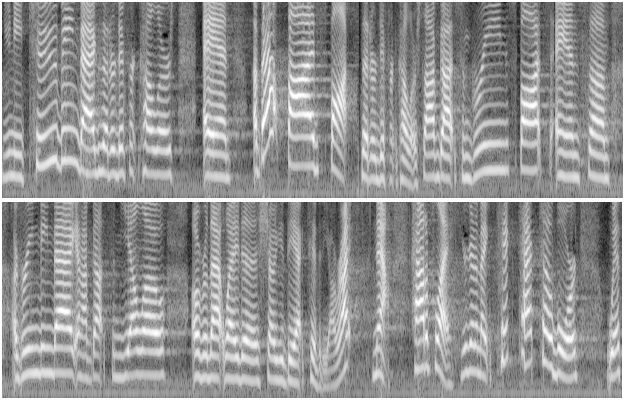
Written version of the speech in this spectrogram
You need two bean bags that are different colors and about five spots that are different colors. So I've got some green spots and some a green bean bag and I've got some yellow over that way to show you the activity, all right? Now, how to play. You're gonna make tic-tac-toe board with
